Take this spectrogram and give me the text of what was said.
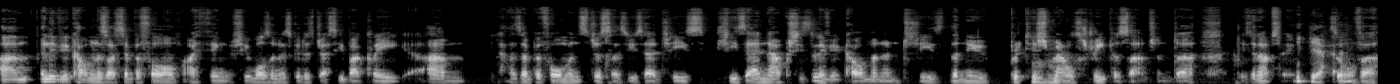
um, Olivia Colman, as I said before, I think she wasn't as good as Jessie Buckley. Um, as a performance, just as you said, she's she's there now because she's Olivia Colman and she's the new British Meryl Streep as such, and uh, is an absolute Yeah. sort of a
